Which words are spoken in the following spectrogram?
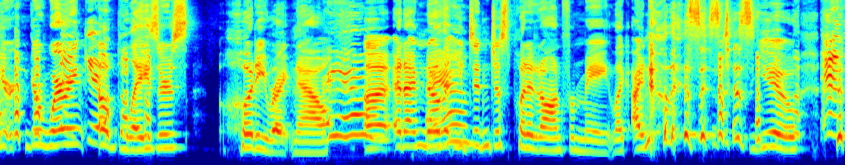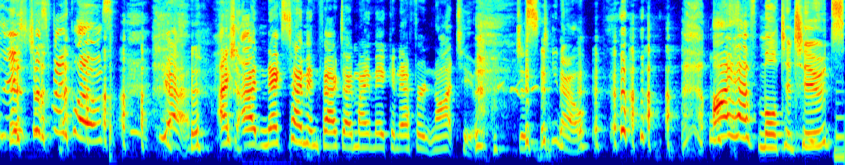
you're you're wearing you. a Blazers hoodie right now. I am. Uh, and I know I that am. you didn't just put it on for me. Like I know this is just you. it's, it's, just my clothes. Yeah. I, sh- I next time, in fact, I might make an effort not to. Just you know. I have multitudes.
